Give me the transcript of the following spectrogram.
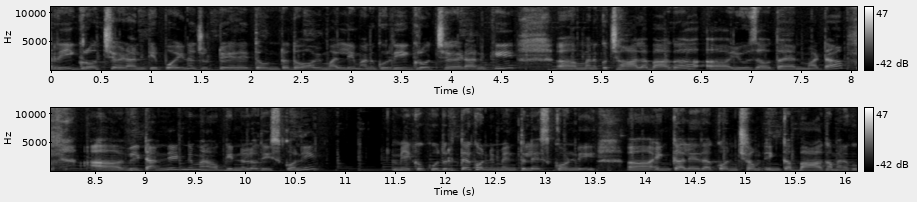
రీగ్రోత్ చేయడానికి పోయిన జుట్టు ఏదైతే ఉంటుందో అవి మళ్ళీ మనకు రీగ్రోత్ చేయడానికి మనకు చాలా బాగా యూజ్ అవుతాయి అన్నమాట వీటన్నిటిని మనం ఒక గిన్నెలో తీసుకొని మీకు కుదిరితే కొన్ని మెంతులు వేసుకోండి. ఇంకా లేదా కొంచెం ఇంకా బాగా మనకు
